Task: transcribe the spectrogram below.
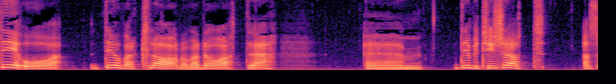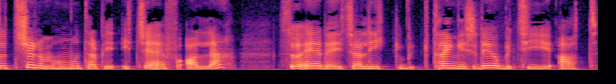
det, å, det å, være klar over da at eh, Det betyr ikke at altså Selv om hormonterapi ikke er for alle, så er det ikke like, trenger ikke det å bety at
